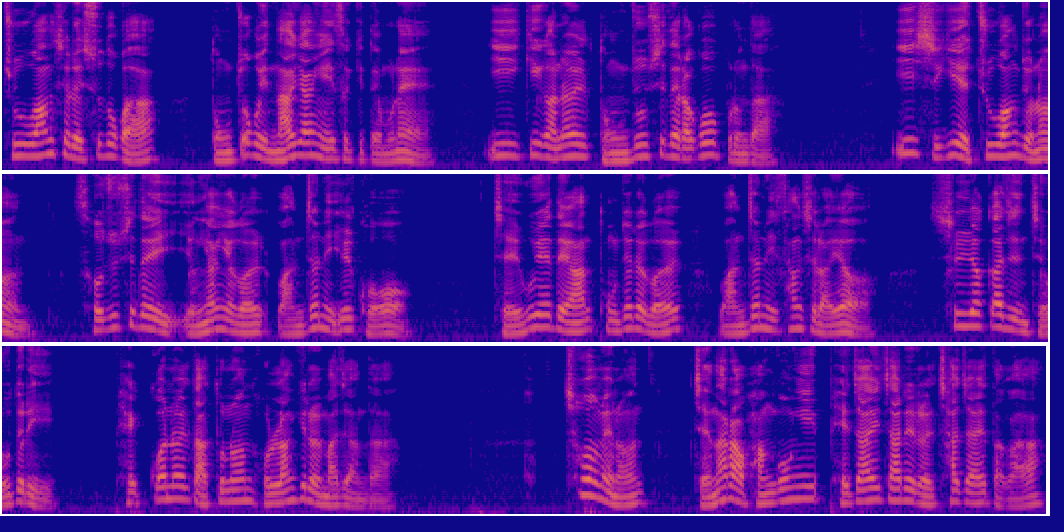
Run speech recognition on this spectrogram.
주 왕실의 수도가 동쪽의 낙양에 있었기 때문에 이 기간을 동주시대라고 부른다. 이 시기에 주 왕조는 서주시대의 영향력을 완전히 잃고 제후에 대한 통제력을 완전히 상실하여 실력 가진 제후들이 패권을 다투는 혼란기를 맞이한다. 처음에는 제나라 황공이 패자의 자리를 차지했다가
